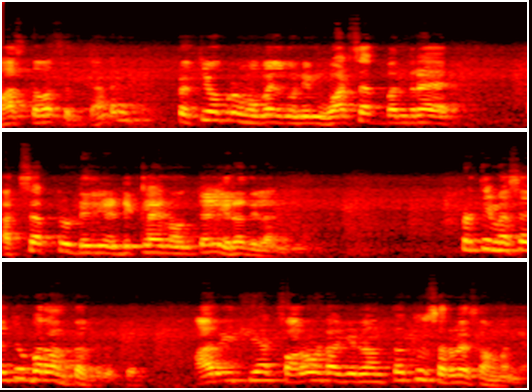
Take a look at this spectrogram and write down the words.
ವಾಸ್ತವ ಸತ್ಯ. ಅಂದರೆ ಪ್ರತಿಯೊಬ್ಬರು ಮೊಬೈಲ್ಗೂ ನಿಮ್ಗೆ ವಾಟ್ಸಪ್ ಬಂದರೆ ಅಕ್ಸೆಪ್ಟು ಡಿ ಡಿಕ್ಲೈನು ಅಂತೇಳಿ ಇರೋದಿಲ್ಲ ನಿಮ್ಮ ಪ್ರತಿ ಮೆಸೇಜು ಬರೋ ಅಂಥದ್ದು ಇರುತ್ತೆ. ಆ ರೀತಿಯಾಗಿ ಫಾರ್ವರ್ಡ್ ಆಗಿರೋಂಥದ್ದು ಸರ್ವೇ ಸಾಮಾನ್ಯ.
